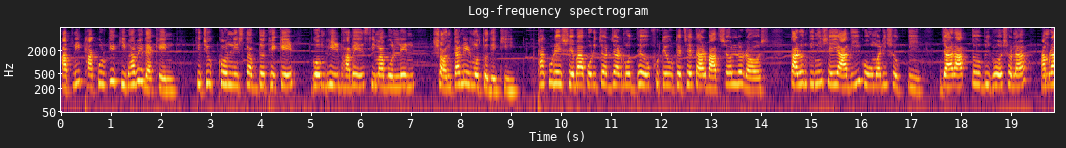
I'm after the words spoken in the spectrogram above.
আপনি ঠাকুরকে কীভাবে দেখেন? কিছুক্ষণ নিস্তব্ধ থেকে গম্ভীরভাবে শ্রীমা বললেন, সন্তানের মতো দেখি। ঠাকুরের সেবা পরিচর্যার মধ্যেও ফুটে উঠেছে তার বাৎসল্য রস, কারণ তিনি সেই আদি কৌমারী শক্তি, যার আত্মবিঘোষণা আমরা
